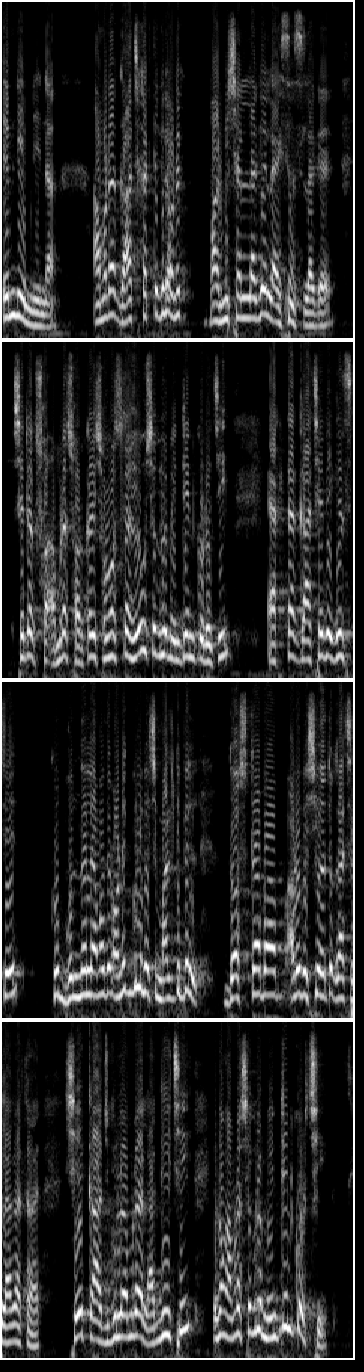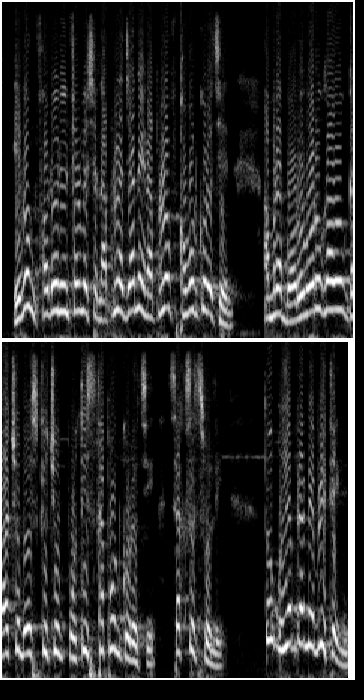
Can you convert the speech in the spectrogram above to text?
এমনি এমনি না। আমরা গাছ কাটতে গেলে অনেক পারমিশন লাগে, লাইসেন্স লাগে। সেটা আমরা সরকারি সংস্থা হয়েও সেগুলো মেনটেন করেছি। একটা গাছের এগেনস্টে খুব ভুল নাহলে আমাদের অনেকগুলো বেশি মাল্টিপল দশটা বা আরও বেশি হয়তো গাছ লাগাতে হয়। সেই কাজগুলো আমরা লাগিয়েছি এবং আমরা সেগুলো মেনটেন করছি। এবং ফর ইউর ইনফরমেশন আপনারা জানেন, আপনারাও খবর করেছেন, আমরা বড় বড় গাছও বেশ কিছু প্রতিস্থাপন করেছি সাকসেসফুলি তো উই হ্যাভ ডান এভরিথিং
